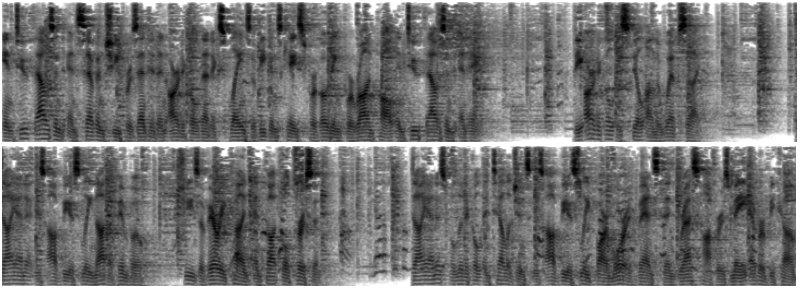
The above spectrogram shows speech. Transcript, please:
In 2007 she presented an article that explains a vegan's case for voting for Ron Paul in 2008. The article is still on the website. Diana is obviously not a bimbo, she's a very kind and thoughtful person. Diana's political intelligence is obviously far more advanced than grasshoppers may ever become.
